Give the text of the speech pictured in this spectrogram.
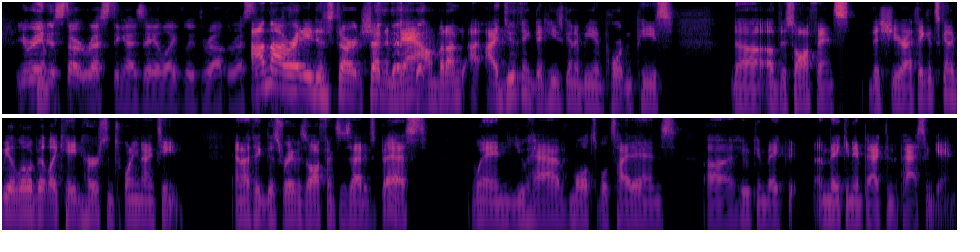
You're ready you know, to start resting Isaiah Likely throughout the rest. I'm not ready to start shutting him down, but I'm. I, I, do think that he's going to be an important piece uh, of this offense this year. I think it's going to be a little bit like Hayden Hurst in 2019, and I think this Ravens offense is at its best when you have multiple tight ends uh, who can make make an impact in the passing game.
